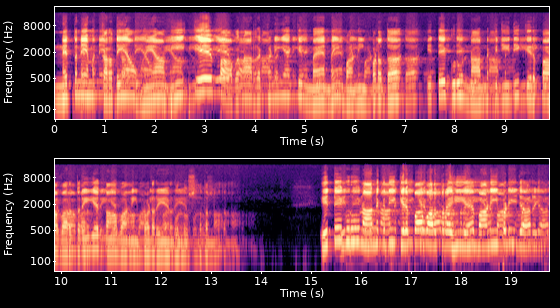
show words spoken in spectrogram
ਨਿਤਨੇਮ ਕਰਦਿਆਂ ਹੋਇਆਂ ਵੀ ਇਹ ਭਾਵਨਾ ਰੱਖਣੀ ਹੈ ਕਿ ਮੈਂ ਨਹੀਂ ਬਾਣੀ ਪੜਦਾ ਇਤੇ ਗੁਰੂ ਨਾਨਕ ਜੀ ਦੀ ਕਿਰਪਾ ਵਰਤ ਰਹੀ ਹੈ ਤਾਂ ਬਾਣੀ ਪੜ ਰਹੇ ਹਾਂ ਬੋਲੋ ਸਤਨਾਮ। ਇਤੇ ਗੁਰੂ ਨਾਨਕ ਦੀ ਕਿਰਪਾ ਵਰਤ ਰਹੀ ਹੈ ਬਾਣੀ ਪੜੀ ਜਾ ਰਹੀ ਹੈ।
